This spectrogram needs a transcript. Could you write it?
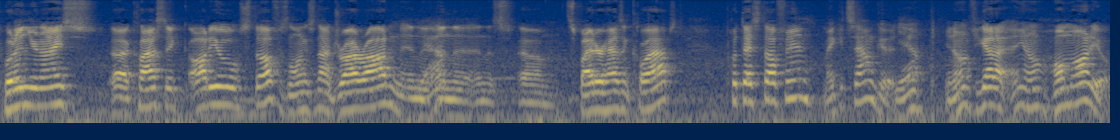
put in your nice uh, classic audio stuff as long as it's not dry rot and, and, Yeah. the, and the, and the um, spider hasn't collapsed. Put that stuff in, make it sound good. Yeah. You know, if you got a you know home audio,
